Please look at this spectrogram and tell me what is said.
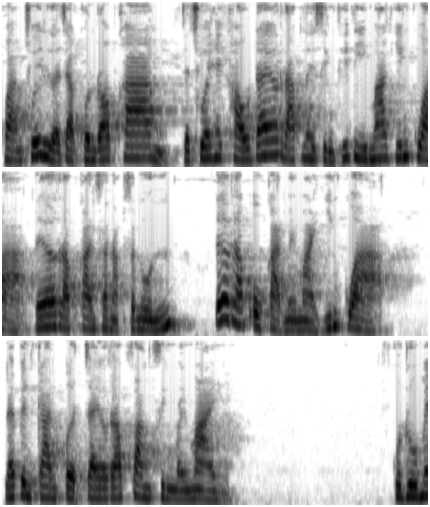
ความช่วยเหลือจากคนรอบข้าง จะช่วยให้เขาได้รับในสิ่งที่ดีมากยิ่งกว่า ได้รับการสนับสนุน ได้รับโอกาสใหม่ ๆ ยิ่งกว่า และเป็นการเปิดใจรับฟังสิ่งใหม่ ๆ คุณรู้ไหม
